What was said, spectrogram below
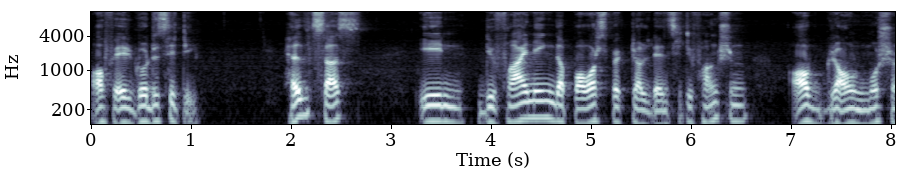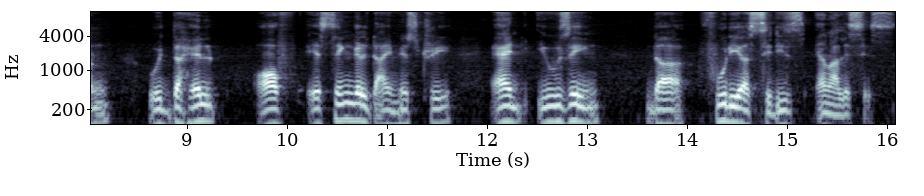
of ergodicity helps us in defining the power spectral density function of ground motion with the help of a single time history and using the Fourier series analysis.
